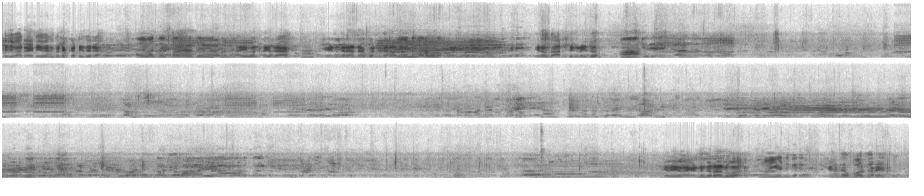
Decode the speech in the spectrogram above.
ಯಜಮಾನ್ರೆ ನೀವೇನು ಬೆಲೆ ಕಟ್ಟಿದ್ದೀರಾ? ಐವತ್ತೈದು ಸಾವಿರ ಐವತ್ತೈದಾ? ಹೆಣ್ಗರನ ಹೆಣ್ಗರ ಹೆಣ್ಗರು ಇನ್ನೊಂದು ಆರು ತಿಂಗಳಿದು? ಇದು ಏನೋ ಹೆಣ್ಗರ ಅಲ್ವಾ? ಹೆಣ್ಗರ. ಹೆಣ್ಗ ಬೋರ್ಗರ ಇರ್ಬೇಕು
